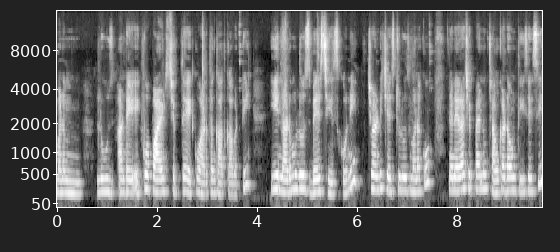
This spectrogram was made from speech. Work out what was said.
మనం లూజ్ అంటే ఎక్కువ పాయింట్స్ చెప్తే ఎక్కువ అర్థం కాదు కాబట్టి ఈ నడుము లూజ్ బేస్ చేసుకొని చూడండి చెస్ట్ లూజ్ మనకు. నేను ఎలా చెప్పాను? చంక డౌన్ తీసేసి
